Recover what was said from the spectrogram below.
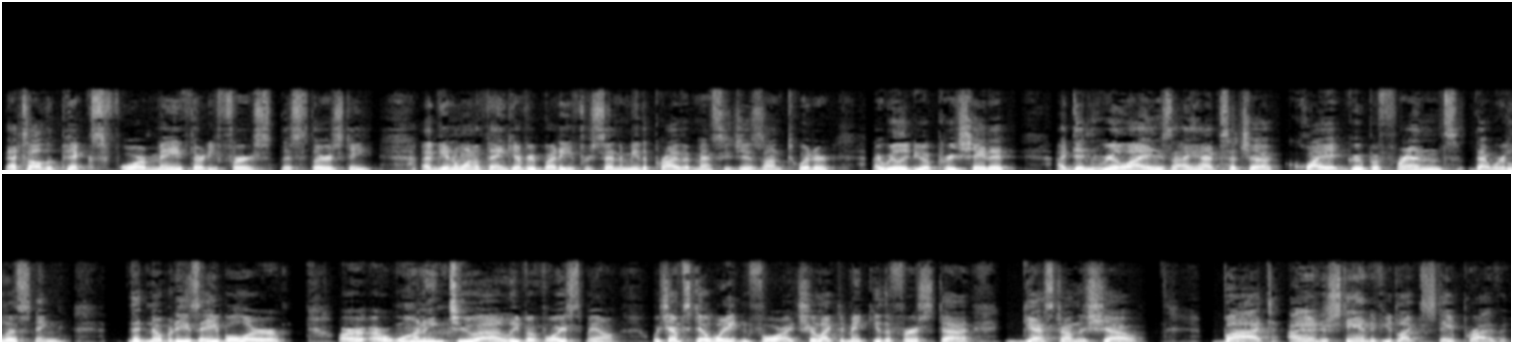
That's all the picks for May 31st, this Thursday. Again, I want to thank everybody for sending me the private messages on Twitter. I really do appreciate it. I didn't realize I had such a quiet group of friends that were listening that nobody is able or or, or wanting to uh, leave a voicemail, which I'm still waiting for. I'd sure like to make you the first uh, guest on the show. But I understand if you'd like to stay private.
